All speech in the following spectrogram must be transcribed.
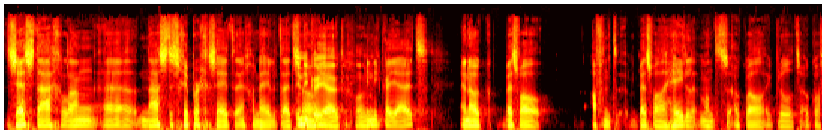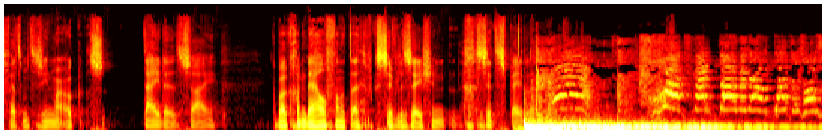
zes dagen lang naast de schipper gezeten en gewoon de hele tijd In die zo- kajuit, gewoon. In die kajuit. En ook best wel af en toe, best wel hele, want het is ook wel, ik bedoel, het is ook wel vet om te zien, maar ook tijden saai. Ik heb ook gewoon de helft van de tijd heb ik Civilization zitten spelen. Godverdomme nou, dat is ons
